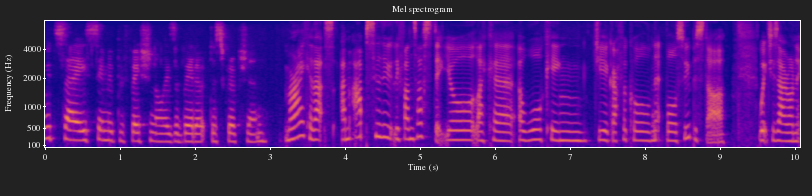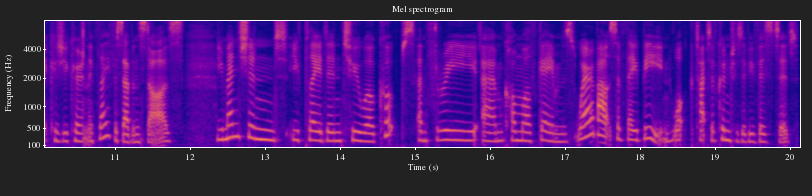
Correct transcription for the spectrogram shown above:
would say semi professional is a better description. Maryka, that's I'm absolutely fantastic. You're like a, a walking geographical netball superstar, which is ironic because you currently play for Severn Stars. You mentioned you've played in two World Cups and three um, Commonwealth Games. Whereabouts have they been? What types of countries have you visited?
